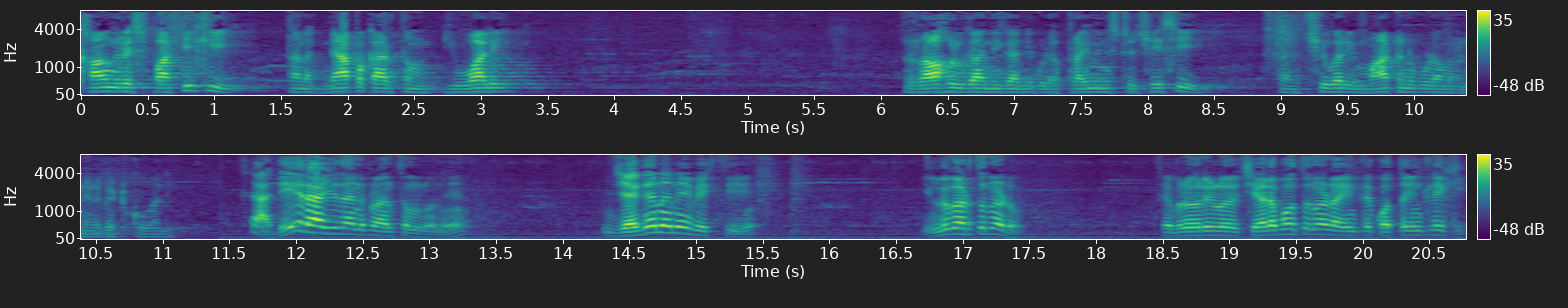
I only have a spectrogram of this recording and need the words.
కాంగ్రెస్ పార్టీకి తన జ్ఞాపకార్థం ఇవ్వాలి. రాహుల్ గాంధీ గారిని కూడా ప్రైమ్ మినిస్టర్ చేసి తన చివరి మాటను కూడా మనం నిలబెట్టుకోవాలి. అదే రాజధాని ప్రాంతంలోనే జగన్ అనే వ్యక్తి ఇల్లు కడుతున్నాడు. ఫిబ్రవరిలో చేరబోతున్నాడు ఆ ఇంట్లో కొత్త ఇంట్లోకి.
